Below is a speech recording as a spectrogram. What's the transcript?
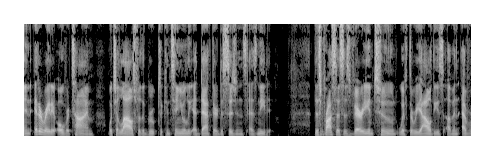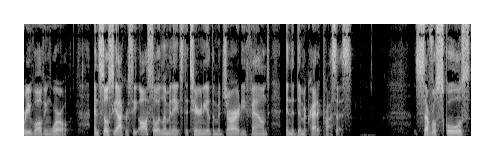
and iterated over time, which allows for the group to continually adapt their decisions as needed. This process is very in tune with the realities of an ever evolving world. And sociocracy also eliminates the tyranny of the majority found in the democratic process. Several schools,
